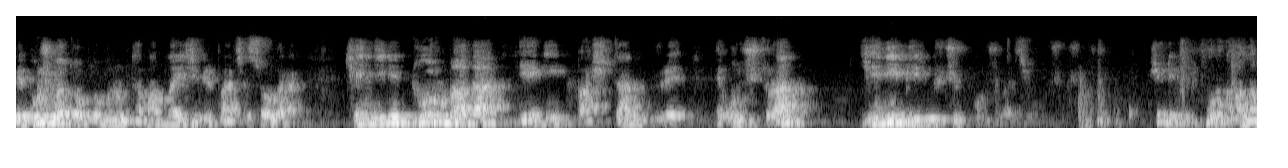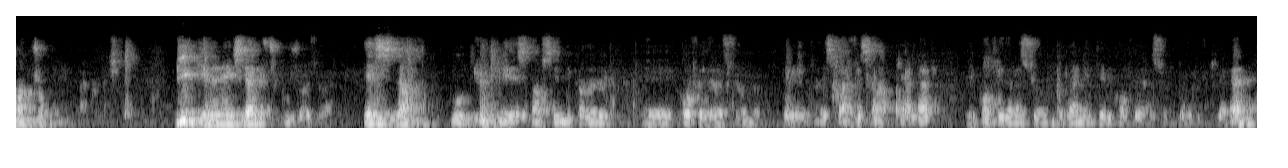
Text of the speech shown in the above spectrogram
ve burjuva toplumunun tamamlayıcı bir parçası olarak kendini durmadan yeni baştan üret, e, oluşturan yeni bir küçük burjuvazi oluşmuş. Şimdi bunu anlamak çok önemli arkadaşlar. Bir geleneksel küçük burjuvazi var. Esnaf, bu Türkiye Esnaf Sendikaları e, Konfederasyonu, e, Esnaf ve Sanatkarlar Konfederasyonu'nda, Dernekleri Konfederasyonu'nda örgütlenen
